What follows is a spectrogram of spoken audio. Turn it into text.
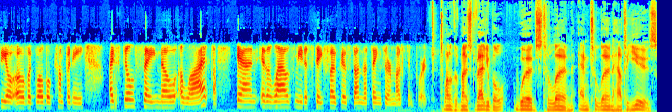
COO of a global company, I still say no a lot. And it allows me to stay focused on the things that are most important. It's one of the most valuable words to learn and to learn how to use.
